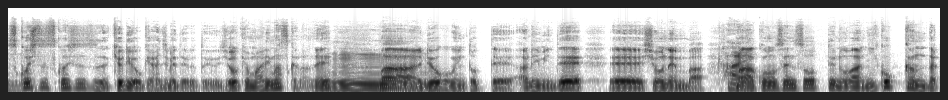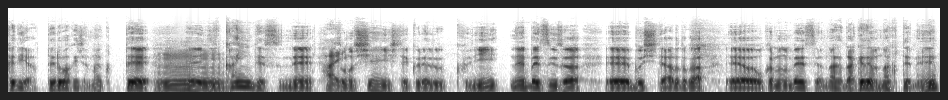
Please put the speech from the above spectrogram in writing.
少しずつ少しずつ距離を置き始めているという状況もありますからね、まあ、両国にとってある意味で、えー、正念場、はい、まあ、この戦争っていうのは、二国間だけでやってるわけじゃなくて、えー、いかにですね、はい、その支援してくれる国、ね、別にそれは、えー、物資であるとか、えー、お金のベースではなだけではなくてね、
